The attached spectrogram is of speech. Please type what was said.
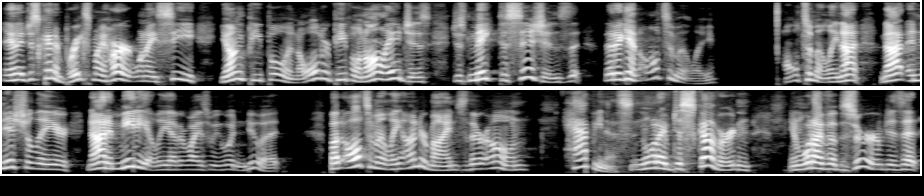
And it just kind of breaks my heart when I see young people and older people in all ages just make decisions that, that again, ultimately ultimately, not, not initially or not immediately, otherwise we wouldn't do it, but ultimately undermines their own happiness. And what I've discovered and, and what I've observed is that,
